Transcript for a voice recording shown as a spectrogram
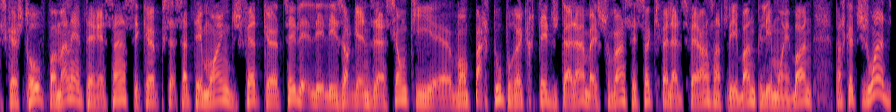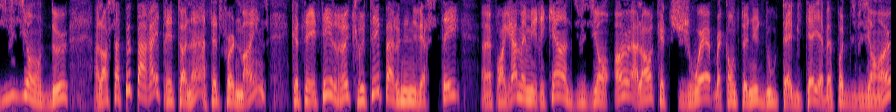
Ce que je trouve pas mal intéressant, c'est que ça, ça témoigne du fait que les, les, organisations qui euh, vont partout pour recruter du talent, ben souvent c'est ça qui fait la différence entre les bonnes et les moins bonnes. Parce que tu joues en division 2. Alors ça peut paraître étonnant à Tedford Mines que tu as été recruté par une université, un programme américain en division 1, alors que tu jouais, ben, compte tenu d'où tu habitais, il y avait pas de division 1. Euh,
